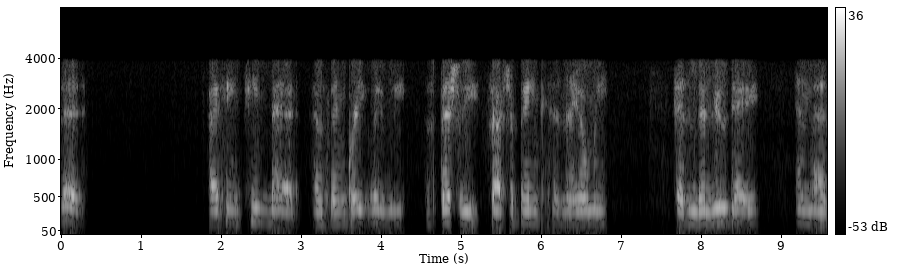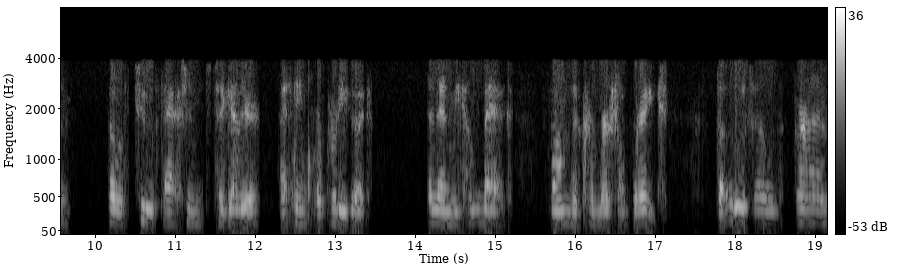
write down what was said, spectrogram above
said, I think Team Bad has been great lately, especially Sasha Banks and Naomi, and the New Day, and then those two factions together, I think were pretty good. And then we come back from the commercial break the Usos are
